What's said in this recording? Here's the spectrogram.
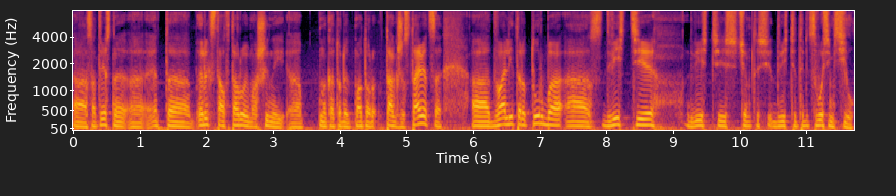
А, Соответственно, э, это RX стал второй машиной, э, на которой этот мотор также ставится. А, 2 литра турбо а, с 200 200 с чем-то, си- 238 сил.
